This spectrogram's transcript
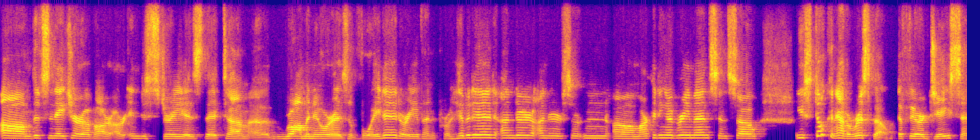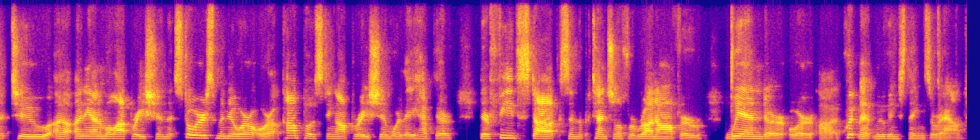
um, that's the nature of our, our industry is that um, uh, raw manure is avoided or even prohibited under under certain uh, marketing agreements. And so you still can have a risk though, if they're adjacent to uh, an animal operation that stores manure or a composting operation where they have their, their feed stocks and the potential for runoff or wind or, or uh, equipment moving things around.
